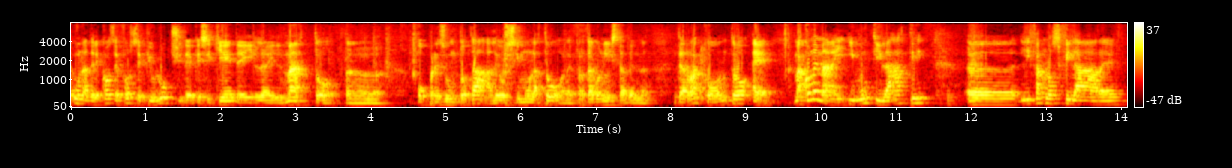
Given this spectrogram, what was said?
Una delle cose forse più lucide che si chiede il, il matto o presunto tale o simulatore, protagonista del, del racconto, è ma come mai i mutilati eh, li fanno sfilare,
